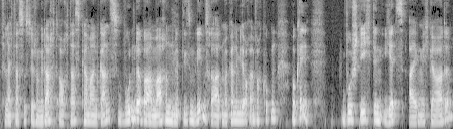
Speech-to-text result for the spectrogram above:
vielleicht hast du es dir schon gedacht, auch das kann man ganz wunderbar machen mit diesem Lebensrat. Man kann nämlich auch einfach gucken, okay, wo stehe ich denn jetzt eigentlich gerade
